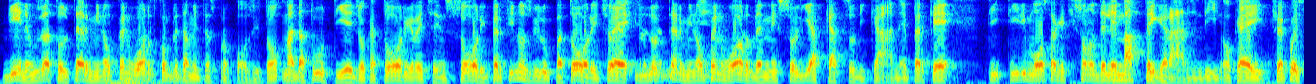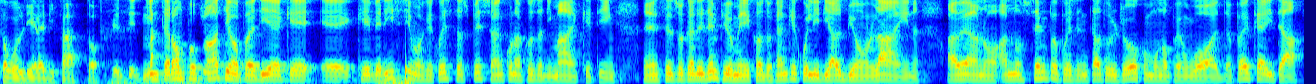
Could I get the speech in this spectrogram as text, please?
viene usato il termine open world completamente a sproposito, ma da tutti, eh, giocatori, recensori, perfino sviluppatori, cioè il termine open world è messo lì a cazzo di cane, perché ti, ti dimostra che ci sono delle mappe grandi, ok? Cioè questo vuol dire di fatto. Ti, ti ma... interrompo un attimo per dire che, eh, che, è verissimo che questo spesso è anche una cosa di marketing, nel senso che ad esempio io mi ricordo che anche quelli di Albion Online avevano, hanno sempre presentato il gioco come un open world, per carità,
